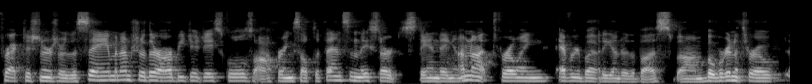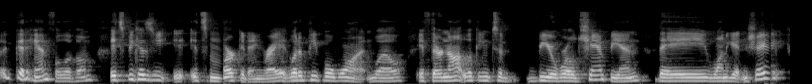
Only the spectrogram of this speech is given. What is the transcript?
practitioners are the same. And I'm sure there are BJJ schools offering self defense and they start standing. I'm not throwing everybody under the bus, um, but we're going to throw a good handful of them. It's because you, it's marketing, right? What do people want? Well, if they're not looking to be a world champion, they want to get in shape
